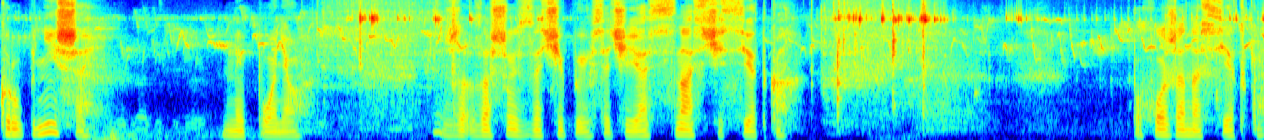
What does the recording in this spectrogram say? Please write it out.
крупніше. Не поняв. За, за щось зачепився, чиясь снасть чи сітка. Похоже на сітку.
